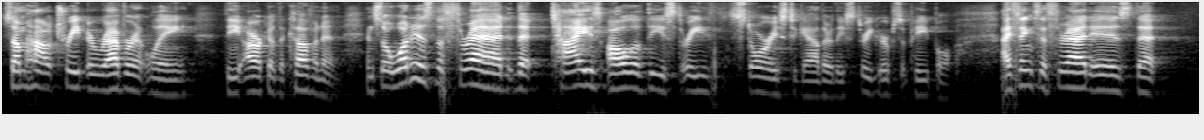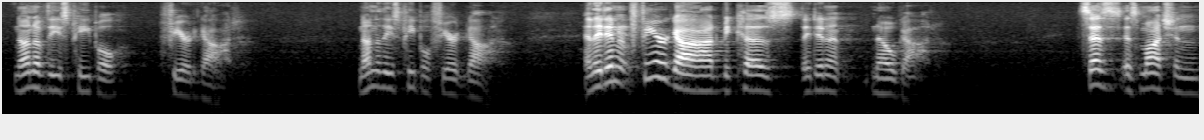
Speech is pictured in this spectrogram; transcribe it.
somehow treat irreverently the Ark of the Covenant. And so, what is the thread that ties all of these three stories together, these three groups of people? I think the thread is that none of these people feared God. None of these people feared God. And they didn't fear God because they didn't know God. It says as much in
